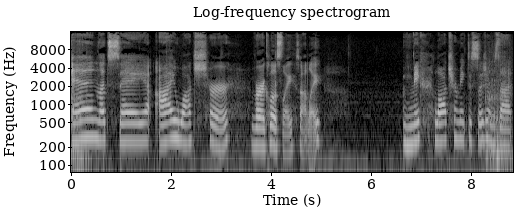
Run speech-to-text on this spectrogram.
and let's say I watched her very closely, sadly. Make watch her make decisions that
